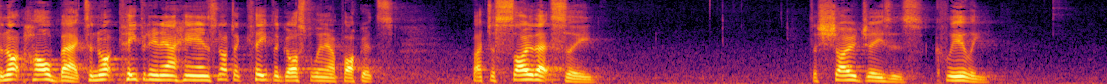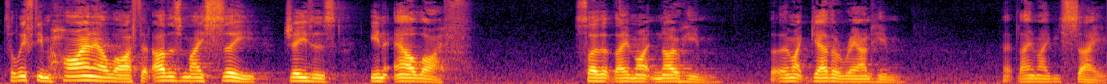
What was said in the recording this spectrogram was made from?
to not hold back, to not keep it in our hands, not to keep the gospel in our pockets, but to sow that seed, to show Jesus clearly, to lift him high in our life, that others may see Jesus in our life, so that they might know him that they might gather round him, that they may be saved.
